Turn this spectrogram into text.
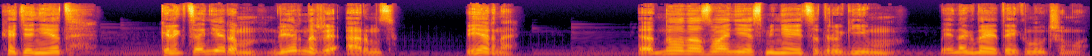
Хотя нет. Коллекционером, верно же, Армз? Верно. Одно название сменяется другим. Иногда это и к лучшему.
